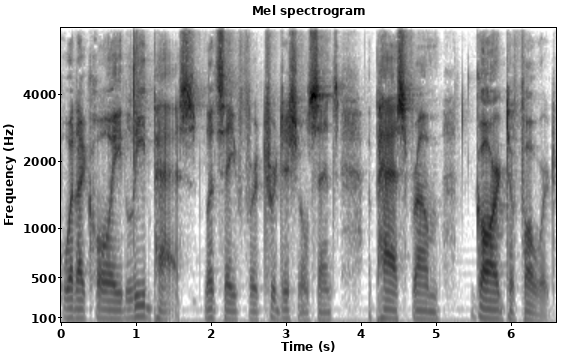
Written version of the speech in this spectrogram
what I call a lead pass, let's say for traditional sense, a pass from guard to forward,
